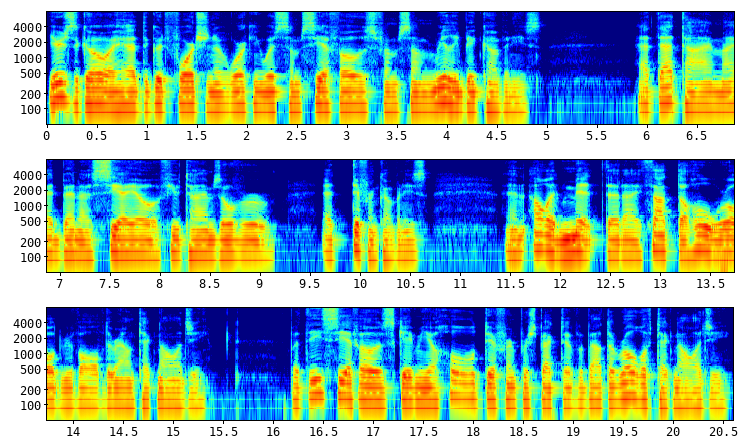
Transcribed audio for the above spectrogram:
Years ago, I had the good fortune of working with some CFOs from some really big companies. At that time, I had been a CIO a few times over at different companies, and I'll admit that I thought the whole world revolved around technology. But these CFOs gave me a whole different perspective about the role of technology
